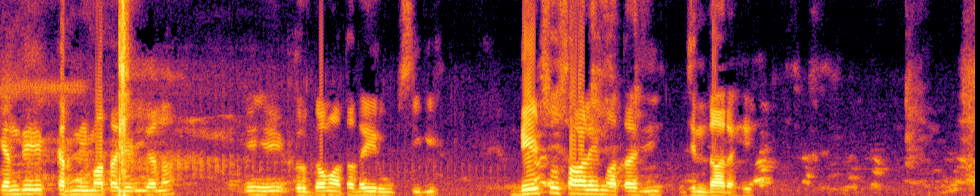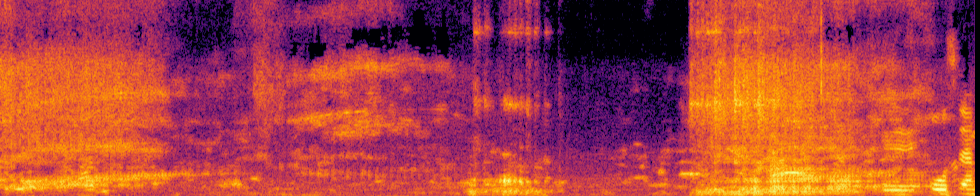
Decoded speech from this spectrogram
ਕਹਿੰਦੇ ਕਰਨੀ ਮਾਤਾ ਜਿਹੜੀ ਆ ਨਾ, ਇਹ ਦੁਰਗਾ ਮਾਤਾ ਦਾ ਹੀ ਰੂਪ ਸੀਗੀ। 150 ਸਾਲ ਇਹ ਮਾਤਾ ਜੀ ਜਿੰਦਾ ਰਹੇ ਤੇ ਉਸ ਟਾਈਮ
